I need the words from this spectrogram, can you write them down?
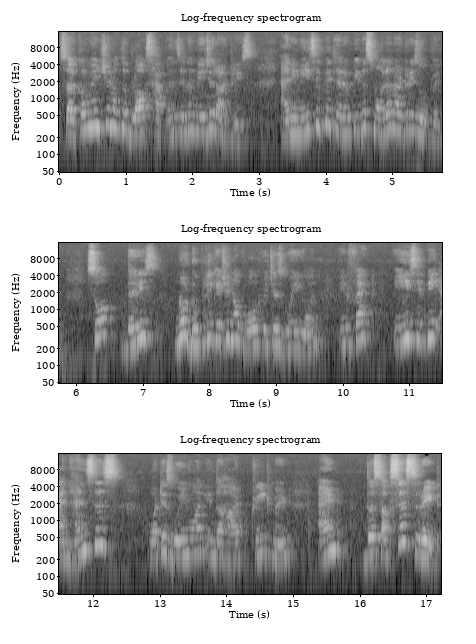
circumvention of the blocks happens in the major arteries and in ECP therapy the smaller arteries open. So there is no duplication of work which is going on. In fact, EECP enhances what is going on in the heart treatment and the success rate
